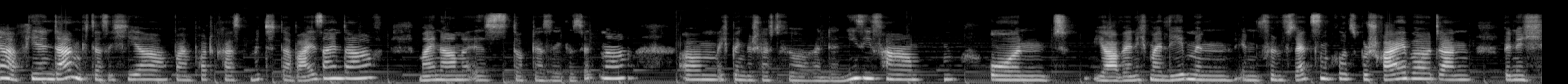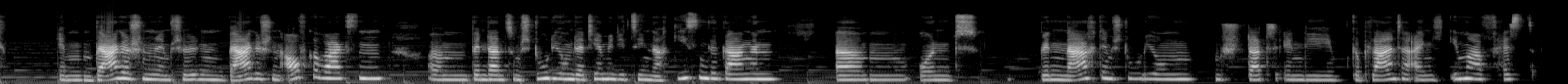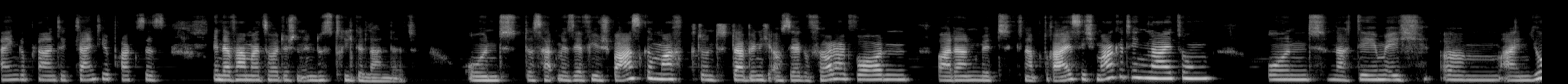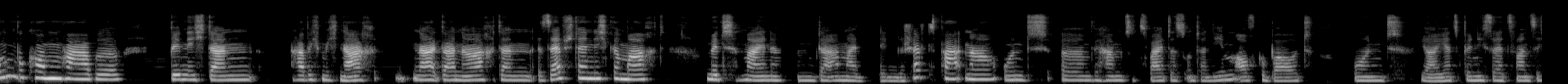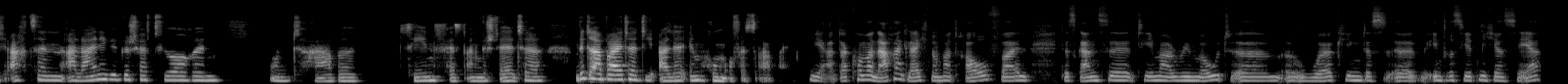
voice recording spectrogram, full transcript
Ja, vielen Dank, dass ich hier beim Podcast mit dabei sein darf. Mein Name ist Dr. Silke Sittner. Ähm, ich bin Geschäftsführerin der Nisi Farm. Und ja, wenn ich mein Leben in, in fünf Sätzen kurz beschreibe, dann bin ich im Bergischen, im schönen Bergischen aufgewachsen, ähm, bin dann zum Studium der Tiermedizin nach Gießen gegangen ähm, und bin nach dem Studium statt in die geplante, eigentlich immer fest eingeplante Kleintierpraxis in der pharmazeutischen Industrie gelandet. Und das hat mir sehr viel Spaß gemacht und da bin ich auch sehr gefördert worden, war dann mit knapp 30 Marketingleitungen. Und nachdem ich ähm, einen Jungen bekommen habe, bin ich dann, habe ich mich nach, na, danach dann selbstständig gemacht mit meinem damaligen Geschäftspartner und äh, wir haben zu zweit das Unternehmen aufgebaut. Und ja, jetzt bin ich seit 2018 alleinige Geschäftsführerin und habe zehn festangestellte Mitarbeiter, die alle im Homeoffice arbeiten. Ja, da kommen wir nachher gleich nochmal drauf, weil das ganze Thema Remote ähm, äh, Working, das äh, interessiert mich ja sehr.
